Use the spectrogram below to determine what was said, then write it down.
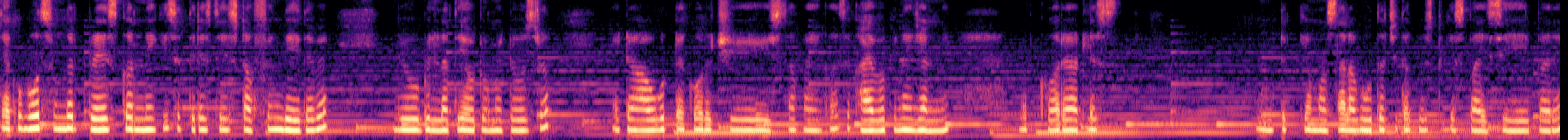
ताको बहुत सुंदर प्रेस करनी स्टफिंग देदेवे जो बिलाती आ टमाटोज रहा এটা আওরতে করুছি ইসা পাইগা সে খাইব কি নাই জাননি ঘরে আতে টক কি মশলা বহুত চিতা কষ্ট কে স্পাইসি হই পারে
